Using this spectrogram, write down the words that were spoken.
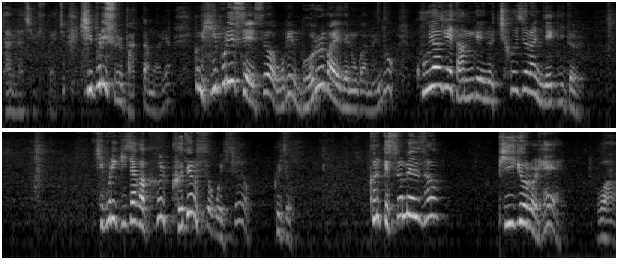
달라질 수가 있죠. 히브리스를 봤단 말이야. 그럼 히브리스에서 우리는 뭐를 봐야 되는가 하면요. 구약에 담겨 있는 처절한 얘기들. 히브리 기자가 그걸 그대로 쓰고 있어요. 그죠? 그렇게 쓰면서 비교를 해. 와.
